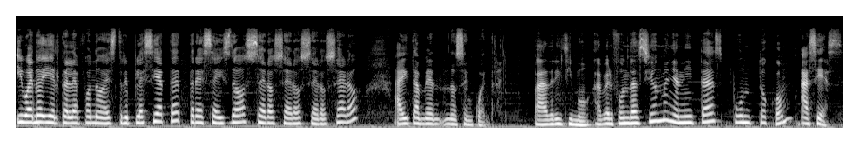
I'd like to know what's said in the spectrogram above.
Y bueno, y el teléfono es 777-362-0000. Ahí también nos encuentran. Padrísimo. A ver, fundacionmañanitas.com. Así es.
